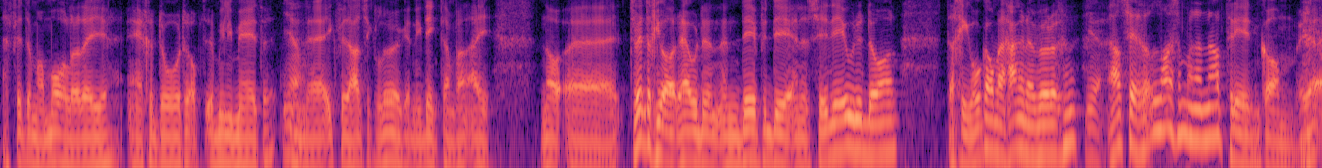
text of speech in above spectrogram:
dat vindt hem maar mogelijkheden en gedood op de millimeter. Ja. En, eh, ik vind het hartstikke leuk. En ik denk dan van, hey, nou, eh 20 jaar hebben we een, dvd en een cd gedaan. Daar ging ik ook al mee hangen en wurgen. Ja. En hij zegt, laat ze maar naar een optreden komen. Ja,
